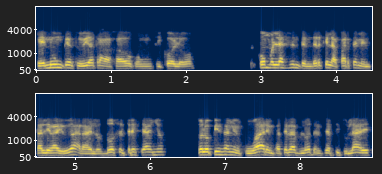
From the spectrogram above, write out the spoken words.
que nunca en su vida ha trabajado con un psicólogo. ¿Cómo le haces entender que la parte mental le va a ayudar? A los 12, 13 años solo piensan en jugar, en patear la pelota, en ser titulares.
